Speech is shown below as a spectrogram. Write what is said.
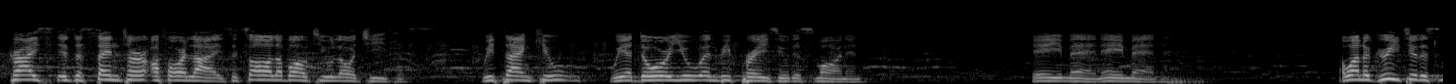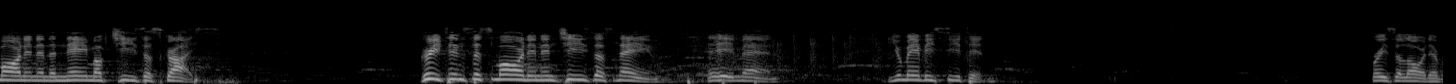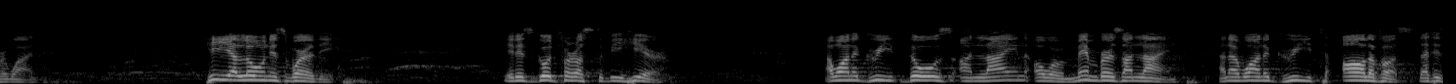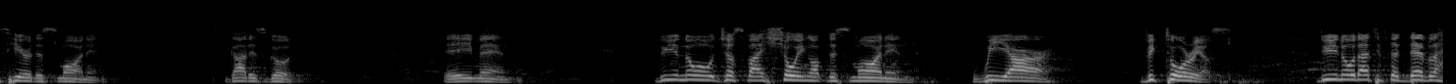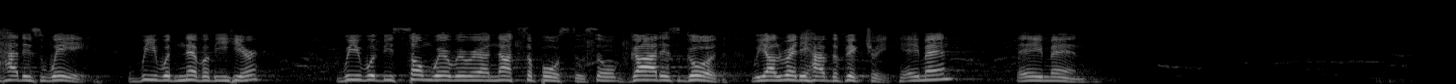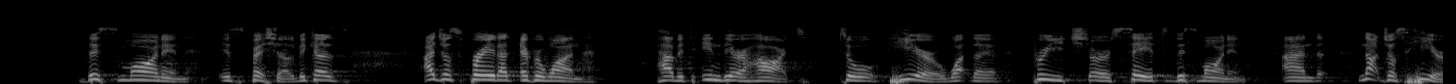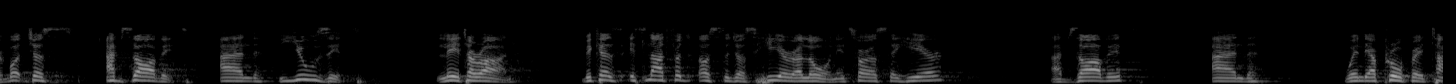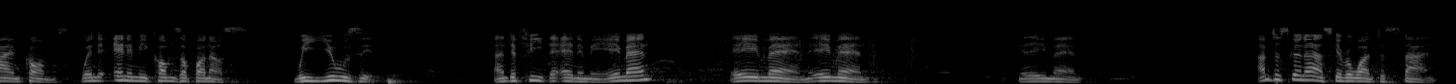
Christ is the center of our lives. It's all about you, Lord Jesus. We thank you, we adore you, and we praise you this morning. Amen. Amen. I want to greet you this morning in the name of Jesus Christ. Greetings this morning in Jesus' name. Amen. You may be seated. Praise the Lord, everyone. He alone is worthy. It is good for us to be here. I want to greet those online, our members online, and I want to greet all of us that is here this morning. God is good. Amen. Do you know just by showing up this morning, we are victorious? Do you know that if the devil had his way, we would never be here? We would be somewhere where we are not supposed to. So God is good. We already have the victory. Amen? Amen. This morning is special because I just pray that everyone have it in their heart to hear what the preacher said this morning and not just hear, but just absorb it and use it later on. Because it's not for us to just hear alone. It's for us to hear, absorb it, and when the appropriate time comes, when the enemy comes upon us, we use it and defeat the enemy. Amen? Amen. Amen. Amen. I'm just going to ask everyone to stand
